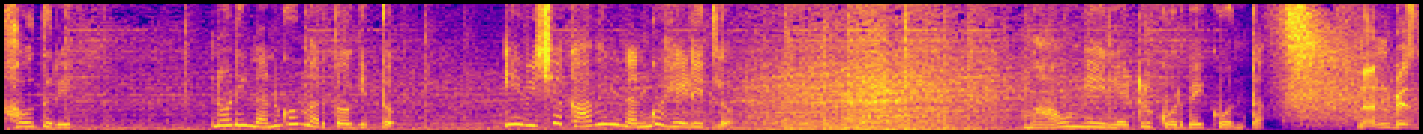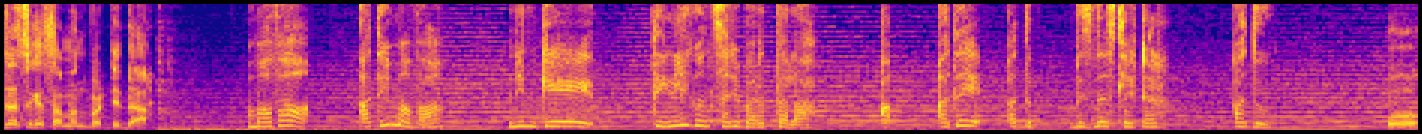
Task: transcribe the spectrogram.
ಹೌದು ರೀ. ನೋಡಿ ನನಗೂ ಮರ್ತೋಗಿತ್ತು. ಈ ವಿಷಯ ಕಾವೇರಿ ನನಗೂ ಹೇಳಿದ್ಲು. ಮಾವಂಗೆ ಈ ಲೆಟ್ರ್ ಕೊಡ್ಬೇಕು ಅಂತ. ನನ್ ಬಿಸ್ನೆಸ್ಗೆ ಸಂಬಂಧಪಟ್ಟಿದ್ದ? ಮಾವ ಅದೇ ಮಾವ. ನಿಮ್ಗೆ ತಿಂಗಳಿಗೊಂದ್ಸರಿ ಬರುತ್ತಲ್ಲ? ಅದೇ ಅದು ಬಿಸ್ನೆಸ್ ಲೆಟರ್ ಅದು. ಓ.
